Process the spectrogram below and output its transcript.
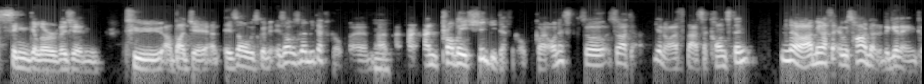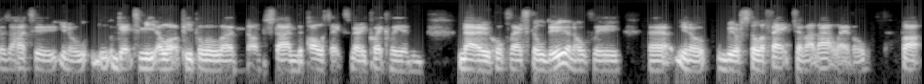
singular vision to a budget is always going to is always going to be difficult, um, mm. and, and, probably should be difficult, quite honest. So, so I, you know, that's a constant. No, I mean, I think it was hard at the beginning because I had to, you know, get to meet a lot of people and understand the politics very quickly. And now, hopefully, I still do, and hopefully, uh, you know, we are still effective at that level. But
